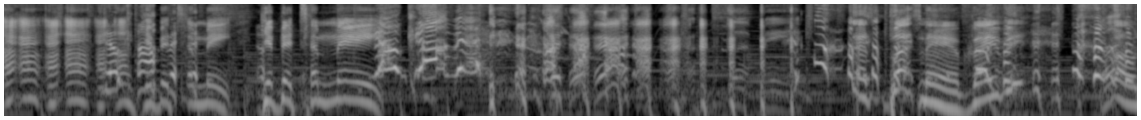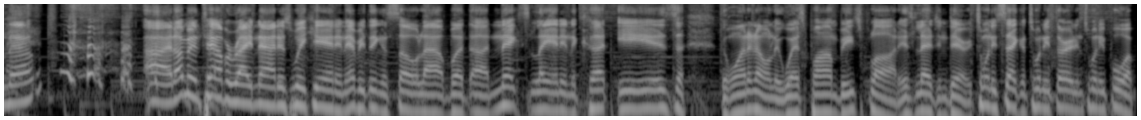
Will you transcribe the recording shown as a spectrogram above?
Uh uh uh uh uh. No uh. Give it to me. Give it to me. No comment. That's Buttman, baby. Come on now. All right, I'm in Tampa right now this weekend, and everything is sold out. But uh, next laying in the cut is the one and only West Palm Beach, Florida. It's legendary. 22nd, 23rd, and 24th,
